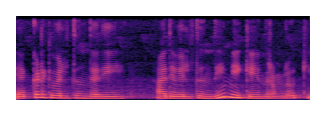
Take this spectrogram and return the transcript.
ఎక్కడికి వెళ్తుంది అది అది వెళ్తుంది మీ కేంద్రంలోకి.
